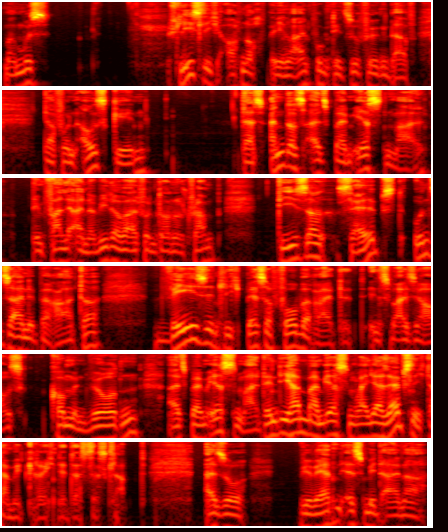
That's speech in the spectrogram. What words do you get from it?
Man muss schließlich auch noch, wenn ich noch einen Punkt hinzufügen darf, davon ausgehen, dass anders als beim ersten Mal, im Falle einer Wiederwahl von Donald Trump, dieser selbst und seine Berater wesentlich besser vorbereitet ins Weiße Haus kommen würden als beim ersten Mal. Denn die haben beim ersten Mal ja selbst nicht damit gerechnet, dass das klappt. Also wir werden es mit einer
